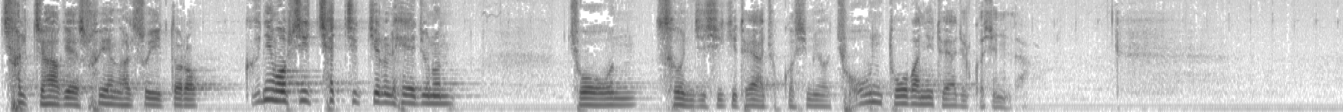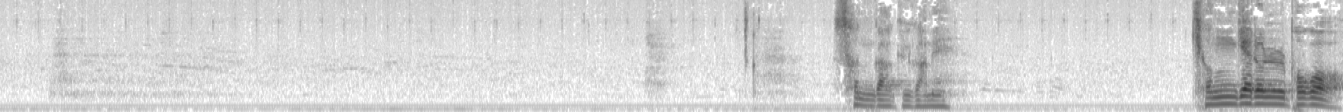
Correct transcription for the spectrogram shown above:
철저하게 수행할 수 있도록 끊임없이 채찍질을 해주는 좋은 선지식이 되어 줄 것이며 좋은 도반이 되어 줄 것입니다. 선과 귀감에 경계를 보고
